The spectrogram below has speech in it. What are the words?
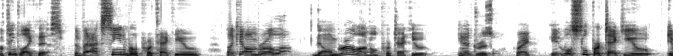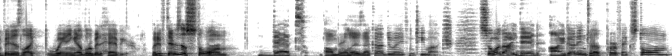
Well, think like this. The vaccine will protect you like an umbrella. The umbrella will protect you in a drizzle, right? It will still protect you if it is like raining a little bit heavier. But if there is a storm, that umbrella is not going to do anything too much. So what I did, I got into a perfect storm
